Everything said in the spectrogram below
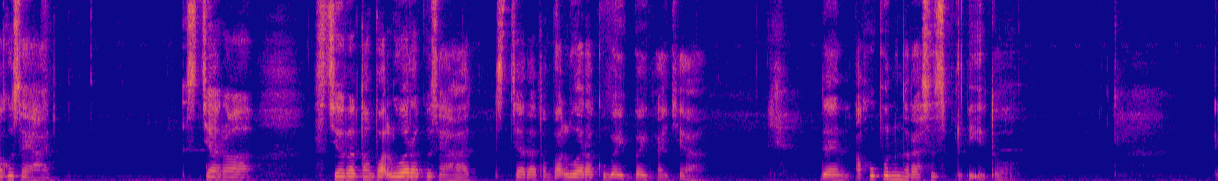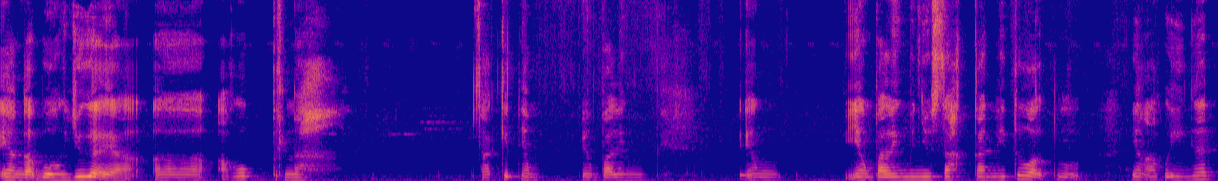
aku sehat. Secara secara tampak luar aku sehat. Secara tampak luar aku baik-baik aja. Dan aku pun ngerasa seperti itu ya nggak bohong juga ya. Uh, aku pernah sakit yang yang paling yang yang paling menyusahkan itu waktu yang aku ingat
